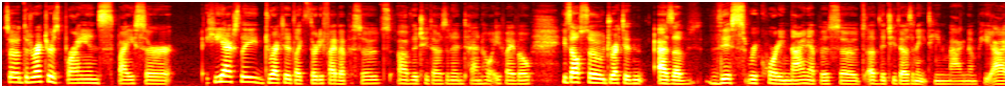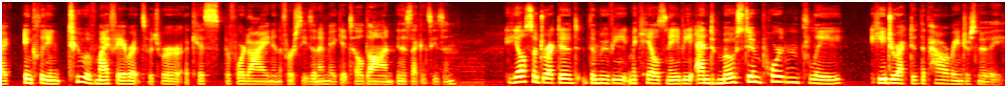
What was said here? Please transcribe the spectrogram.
So the director is Brian Spicer, he actually directed like 35 episodes of the 2010 Hawaii Five-O. He's also directed, as of this recording, nine episodes of the 2018 Magnum PI, including two of my favorites, which were A Kiss Before Dying in the first season and Make It Till Dawn in the second season. He also directed the movie McHale's Navy, and most importantly, he directed the Power Rangers movie,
